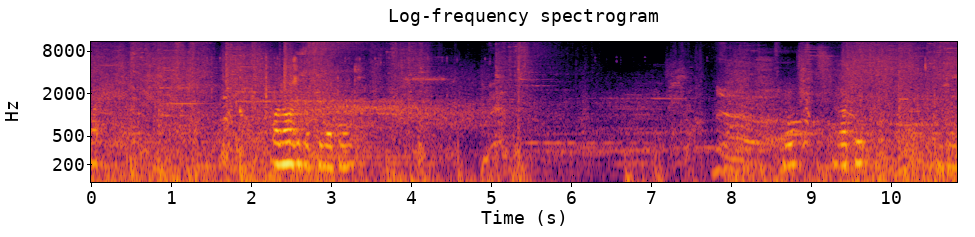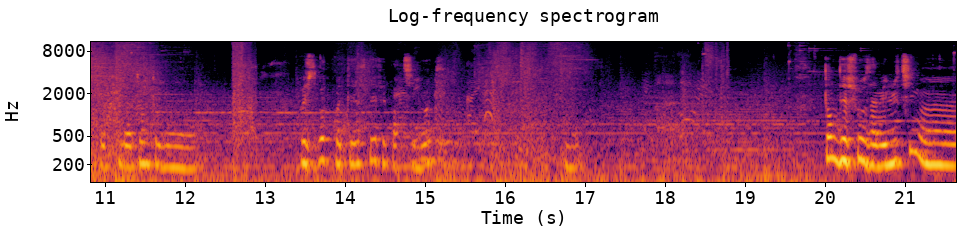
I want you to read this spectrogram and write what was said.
Ah. Oh non, j'ai pas pris ma taunt. Bon, raté. J'ai pas pris la taunt au bon moment. Je sais pas pourquoi TFT fait partie bot. Tente des choses, mais l'ultime, euh,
